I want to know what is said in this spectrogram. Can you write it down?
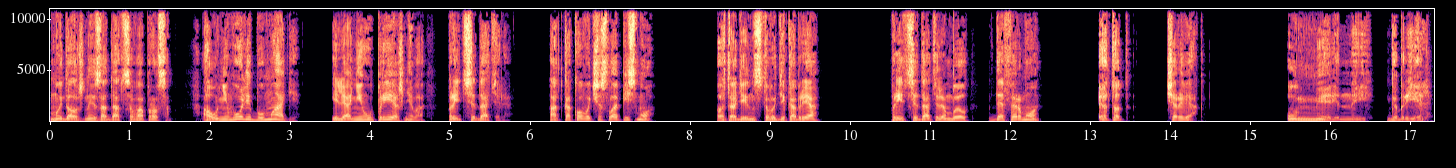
Мы должны задаться вопросом, а у него ли бумаги? Или они у прежнего председателя? От какого числа письмо? От 11 декабря. Председателем был Дефермон. Этот червяк. Умеренный, Габриэль,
